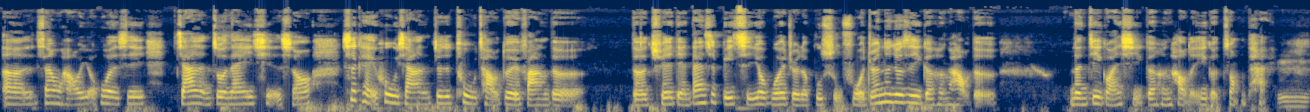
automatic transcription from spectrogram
呃三五好友，或者是家人坐在一起的时候，是可以互相就是吐槽对方的的缺点，但是彼此又不会觉得不舒服。我觉得那就是一个很好的人际关系跟很好的一个状态。嗯，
